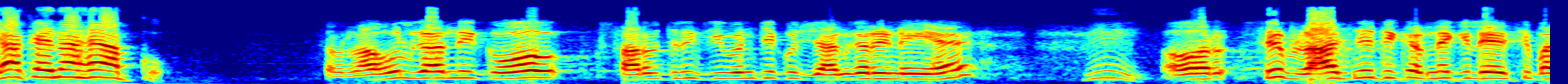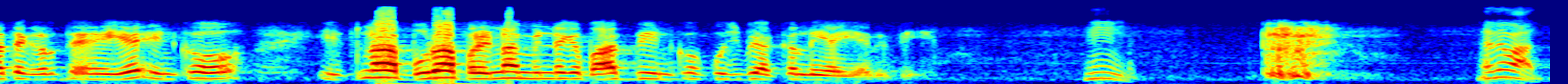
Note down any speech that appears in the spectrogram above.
क्या कहना है आपको? सर राहुल गांधी को सार्वजनिक जीवन की कुछ जानकारी नहीं है। और सिर्फ़ राजनीति करने के लिए ऐसी बातें करते हैं ये इनको इतना बुरा परिणाम मिलने के बाद भी इनको कुछ भी अक्ल नहीं आई अभी भी। हम्म। धन्यवाद।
